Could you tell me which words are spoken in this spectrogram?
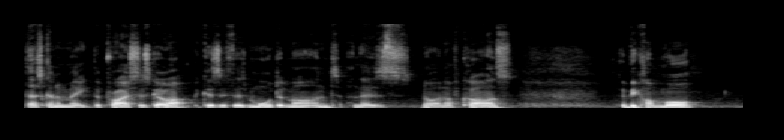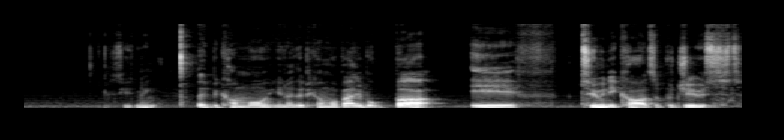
that's going to make the prices go up because if there's more demand and there's not enough cars, they become more. Excuse me. They become more. You know, they become more valuable. But if too many cards are produced,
